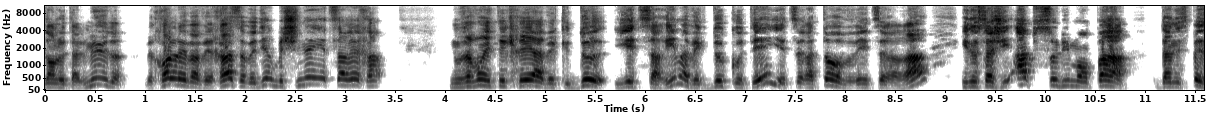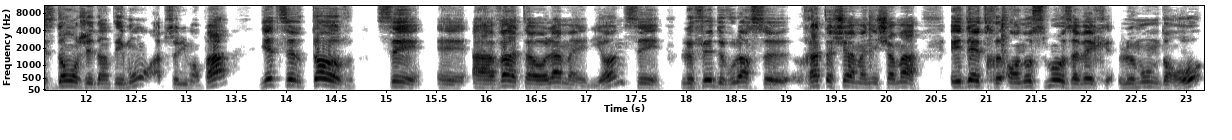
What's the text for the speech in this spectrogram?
dans le Talmud. Bechol levavecha, ça veut dire beshne yetzarecha. Nous avons été créés avec deux yetzarim, avec deux côtés, yetzeratov et yetzerara. Il ne s'agit absolument pas d'un espèce d'ange et d'un démon, absolument pas. Yetzertov, c'est eh, Ahavat Haolam Elion, c'est le fait de vouloir se rattacher à Maneshama et d'être en osmose avec le monde d'en haut,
